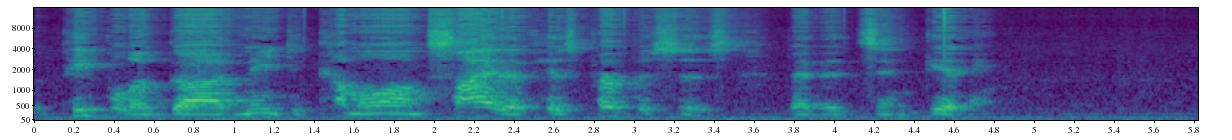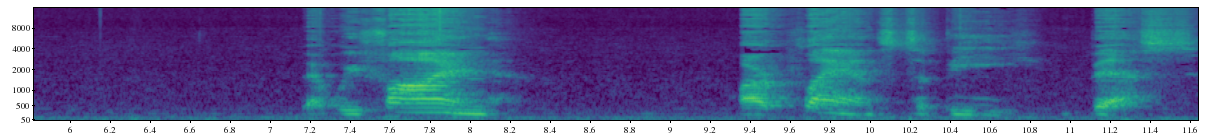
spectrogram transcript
the people of God need to come alongside of his purposes that it's in giving that we find our plans to be best.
